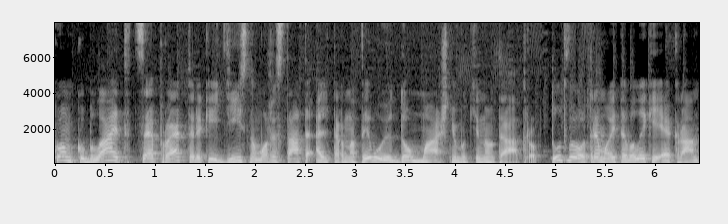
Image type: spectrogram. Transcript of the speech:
Everycom Cube – це проектор, який дійсно може стати альтернативою домашньому кінотеатру. Тут ви отримуєте великий екран,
